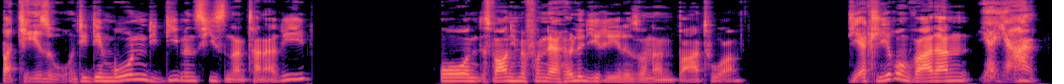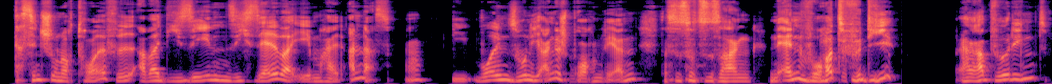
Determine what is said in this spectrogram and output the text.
Bateso. Und die Dämonen, die Demons hießen dann Tanari. Und es war auch nicht mehr von der Hölle die Rede, sondern Bator. Die Erklärung war dann, ja, ja, das sind schon noch Teufel, aber die sehen sich selber eben halt anders. Ja? Die wollen so nicht angesprochen werden. Das ist sozusagen ein N-Wort für die, herabwürdigend.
